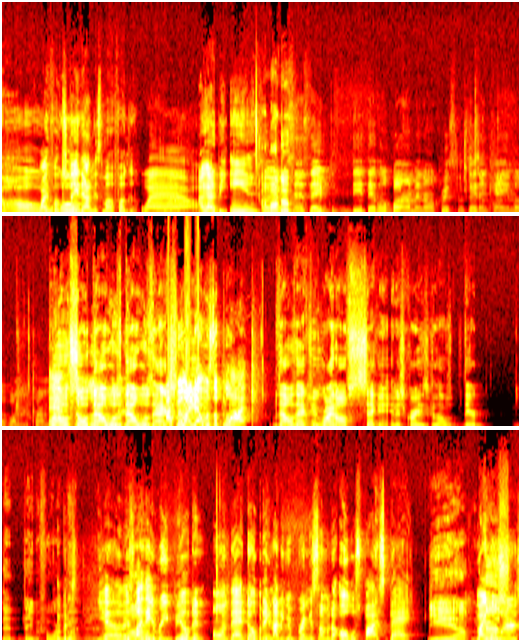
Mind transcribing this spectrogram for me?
Oh. White folks whew. stay down this motherfucker. Wow. I gotta be in. So I'm about ever to- since they did that little bombing on Christmas, they done came up on the come. Well, so that was that was actually I feel like that was a plot. that was actually right off second, and it's crazy because I was there that day before. But But, it's, yeah, it's like they um, rebuilding on that dough, but they not even bringing some of the old spots back. yeah, Like because- Hooters,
